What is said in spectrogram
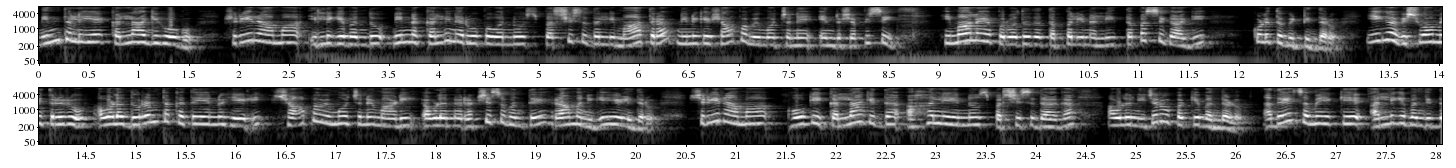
ನಿಂತಲ್ಲಿಯೇ ಕಲ್ಲಾಗಿ ಹೋಗು. ಶ್ರೀರಾಮ ಇಲ್ಲಿಗೆ ಬಂದು ನಿನ್ನ ಕಲ್ಲಿನ ರೂಪವನ್ನು ಸ್ಪರ್ಶಿಸಿದಲ್ಲಿ ಮಾತ್ರ ನಿನಗೆ ಶಾಪ ವಿಮೋಚನೆ ಎಂದು ಶಪಿಸಿ ಹಿಮಾಲಯ ಪರ್ವತದ ತಪ್ಪಲಿನಲ್ಲಿ ತಪಸ್ಸಿಗಾಗಿ ಕುಳಿತು ಬಿಟ್ಟಿದ್ದರು ಈಗ ವಿಶ್ವಾಮಿತ್ರರು ಅವಳ ದುರಂತ ಕಥೆಯನ್ನು ಹೇಳಿ ಶಾಪ ವಿಮೋಚನೆ ಮಾಡಿ ಅವಳನ್ನು ರಕ್ಷಿಸುವಂತೆ ರಾಮನಿಗೆ ಹೇಳಿದರು. ಶ್ರೀರಾಮ ಹೋಗಿ ಕಲ್ಲಾಗಿದ್ದ ಅಹಲ್ಯೆಯನ್ನು ಸ್ಪರ್ಶಿಸಿದಾಗ ಅವಳು ನಿಜರೂಪಕ್ಕೆ ಬಂದಳು. ಅದೇ ಸಮಯಕ್ಕೆ ಅಲ್ಲಿಗೆ ಬಂದಿದ್ದ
